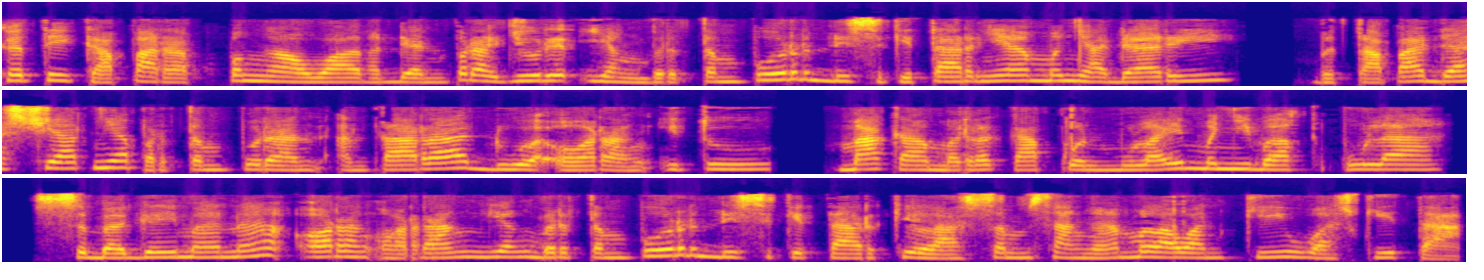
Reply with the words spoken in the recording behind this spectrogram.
Ketika para pengawal dan prajurit yang bertempur di sekitarnya menyadari betapa dahsyatnya pertempuran antara dua orang itu, maka mereka pun mulai menyibak pula, sebagaimana orang-orang yang bertempur di sekitar Kilasem Sanga melawan Ki Waskita.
